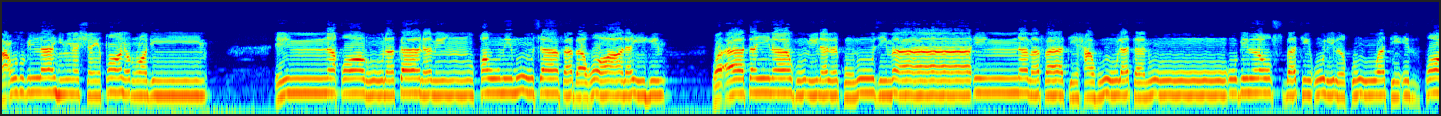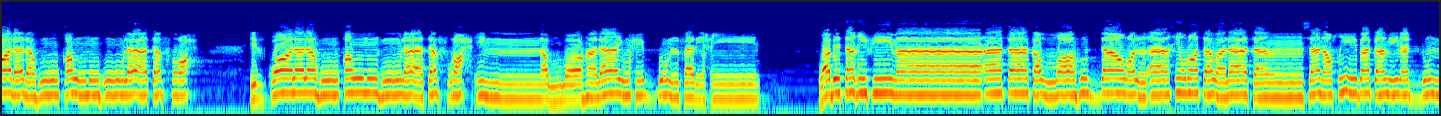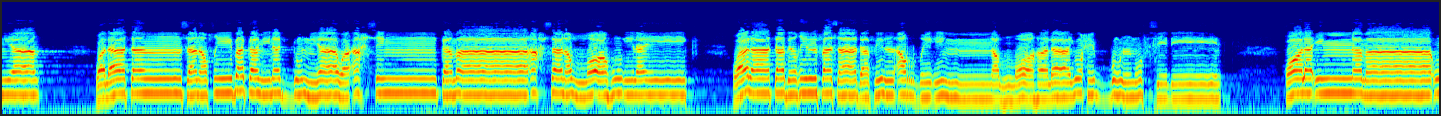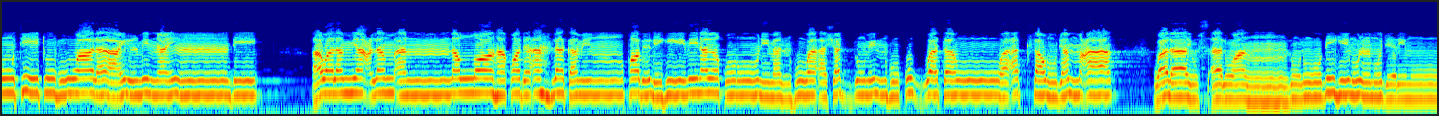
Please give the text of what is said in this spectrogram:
أعوذ بالله من الشيطان الرجيم. إن قارون كان من قوم موسى فبغى عليهم وآتيناه من الكنوز ما إن مفاتحه لتنوء بالعصبة أولي القوة إذ قال له قومه لا تفرح إذ قال له قومه لا تفرح إن الله لا يحب الفرحين وابتغ فيما آتاك الله الدار الآخرة ولا تنس نصيبك من الدنيا ولا تنس نصيبك من الدنيا وأحسن كما أحسن الله إليك ولا تبغ الفساد في الأرض ان الله لا يحب المفسدين قال انما اوتيته على علم عندي أولم يعلم أن الله قد أهلك من قبله من القرون من هو أشد منه قوة وأكثر جمعا ولا يسأل عن ذنوبهم المجرمون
